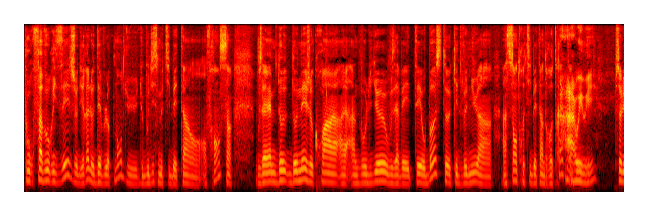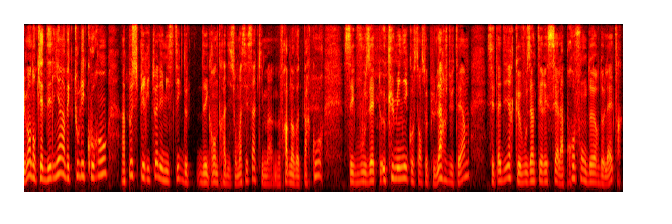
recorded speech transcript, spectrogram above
pour favoriser, je dirais, le développement du, du bouddhisme tibétain en, en France. Vous avez même do- donné, je crois, un, un de vos lieux où vous avez été au Bost, qui est devenu un, un centre tibétain de retraite. Ah oui, oui. Absolument. Donc il y a des liens avec tous les courants un peu spirituels et mystiques de- des grandes traditions. Moi, c'est ça qui me frappe dans votre parcours, c'est que vous êtes œcuménique au sens le plus large du terme, c'est-à-dire que vous intéressez à la profondeur de l'être,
